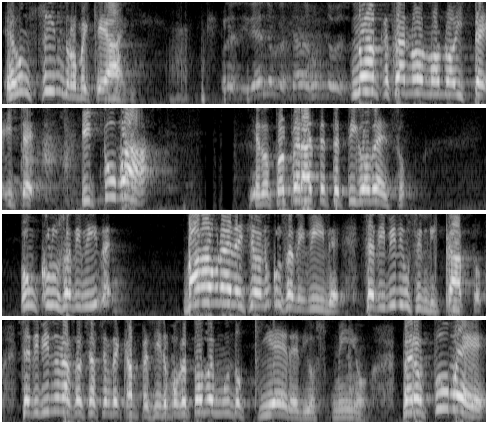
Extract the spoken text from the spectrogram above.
Es un síndrome que hay. Presidente que sea de Junta de No, que sea, no, no, no, y, te, y, te, y tú vas, y el doctor Peralta es testigo de eso, un club se divide, van a una elección, un club se divide, se divide un sindicato, se divide una asociación de campesinos, porque todo el mundo quiere, Dios mío. Pero tú ves,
